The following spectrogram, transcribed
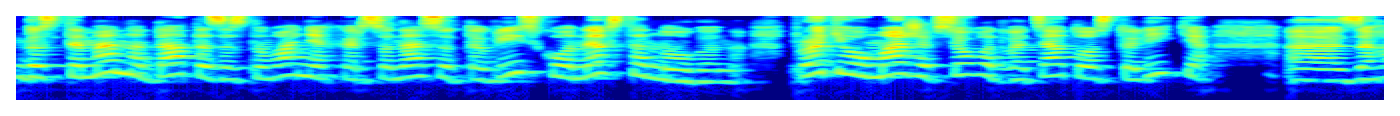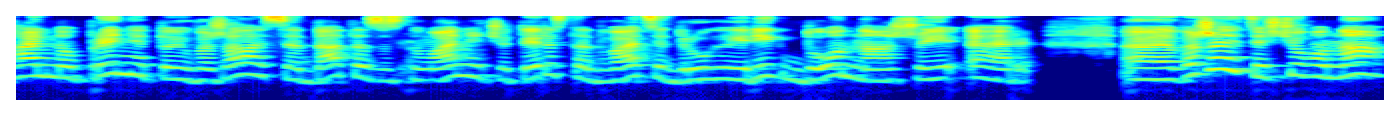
Достеменна дата заснування Херсонесу Таврійського не встановлена. Протягом майже всього ХХ століття е, загально прийнятою вважалася дата заснування 422 рік до нашої ери. Е, Вважається, що вона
